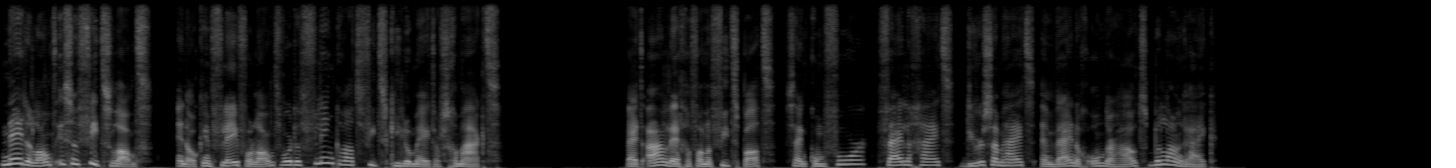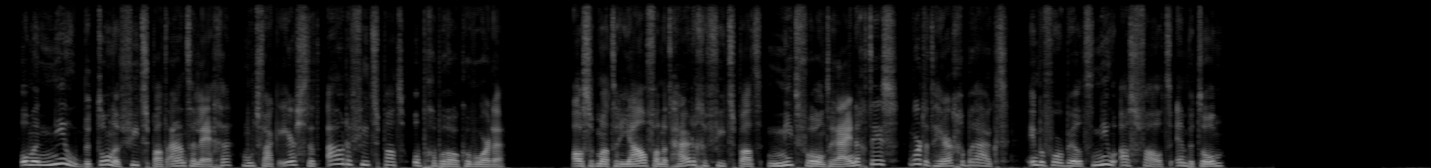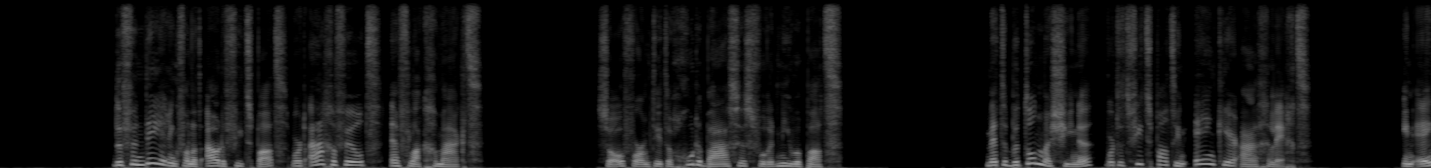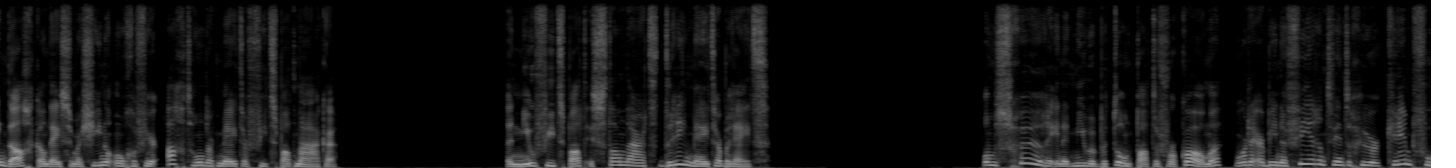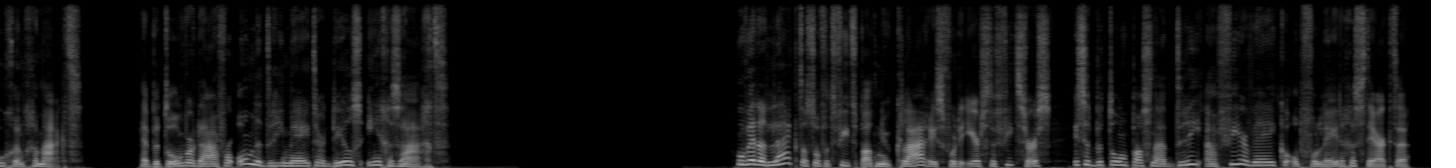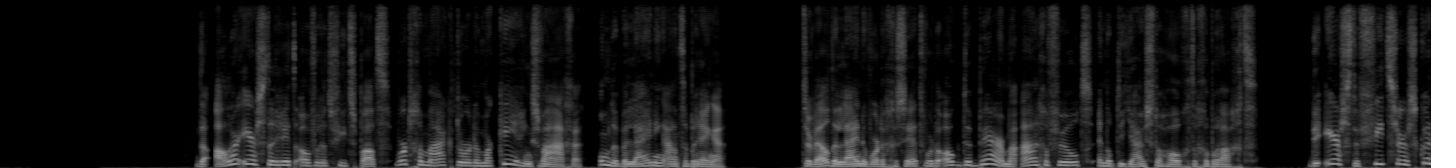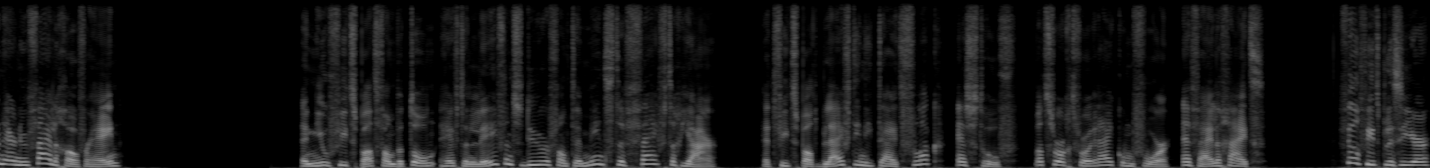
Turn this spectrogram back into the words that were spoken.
Nederland is een fietsland en ook in Flevoland worden flink wat fietskilometers gemaakt. Bij het aanleggen van een fietspad zijn comfort, veiligheid, duurzaamheid en weinig onderhoud belangrijk. Om een nieuw betonnen fietspad aan te leggen, moet vaak eerst het oude fietspad opgebroken worden. Als het materiaal van het huidige fietspad niet verontreinigd is, wordt het hergebruikt in bijvoorbeeld nieuw asfalt en beton. De fundering van het oude fietspad wordt aangevuld en vlak gemaakt. Zo vormt dit een goede basis voor het nieuwe pad. Met de betonmachine wordt het fietspad in één keer aangelegd. In één dag kan deze machine ongeveer 800 meter fietspad maken. Een nieuw fietspad is standaard 3 meter breed. Om scheuren in het nieuwe betonpad te voorkomen, worden er binnen 24 uur krimpvoegen gemaakt. Het beton wordt daarvoor om de 3 meter deels ingezaagd. Hoewel het lijkt alsof het fietspad nu klaar is voor de eerste fietsers, is het beton pas na 3 à 4 weken op volledige sterkte. De allereerste rit over het fietspad wordt gemaakt door de markeringswagen om de beleiding aan te brengen. Terwijl de lijnen worden gezet, worden ook de bermen aangevuld en op de juiste hoogte gebracht. De eerste fietsers kunnen er nu veilig overheen. Een nieuw fietspad van beton heeft een levensduur van tenminste 50 jaar. Het fietspad blijft in die tijd vlak en stroef, wat zorgt voor rijcomfort en veiligheid. Veel fietsplezier!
